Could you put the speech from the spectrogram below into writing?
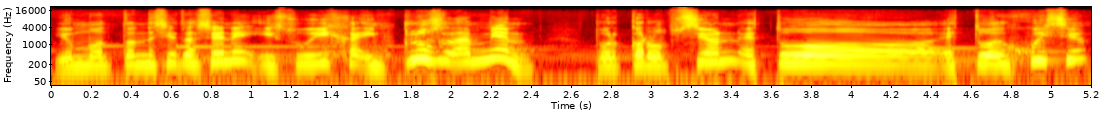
y un montón de situaciones y su hija incluso también por corrupción estuvo estuvo en juicio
